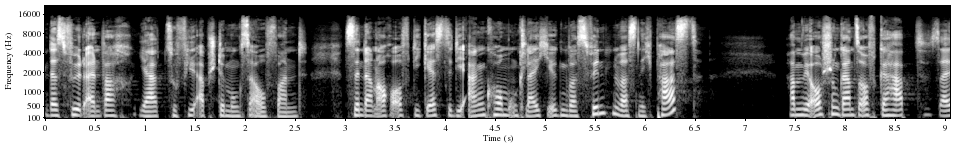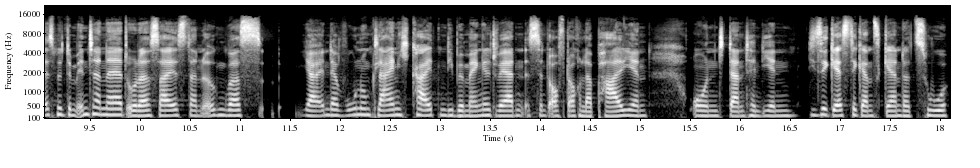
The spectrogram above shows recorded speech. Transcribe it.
Das führt einfach ja zu viel Abstimmungsaufwand. Es sind dann auch oft die Gäste, die ankommen und gleich irgendwas finden, was nicht passt haben wir auch schon ganz oft gehabt, sei es mit dem Internet oder sei es dann irgendwas ja in der Wohnung, Kleinigkeiten, die bemängelt werden. Es sind oft auch Lappalien und dann tendieren diese Gäste ganz gern dazu,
